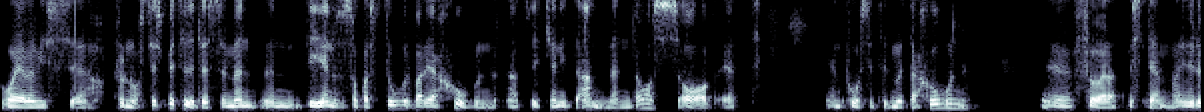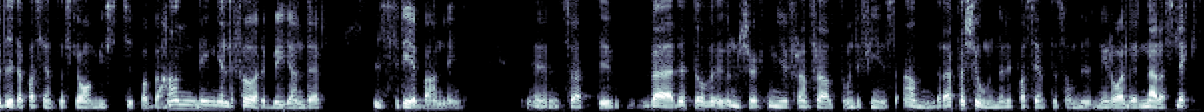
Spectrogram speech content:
och även viss eh, prognostisk betydelse men, men det är ändå så pass stor variation att vi kan inte använda oss av ett, en positiv mutation eh, för att bestämma huruvida patienten ska ha en viss typ av behandling eller förebyggande ICD-behandling. Eh, så att värdet av undersökningen är framförallt om det finns andra personer i patientens omgivning då, eller nära släkt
